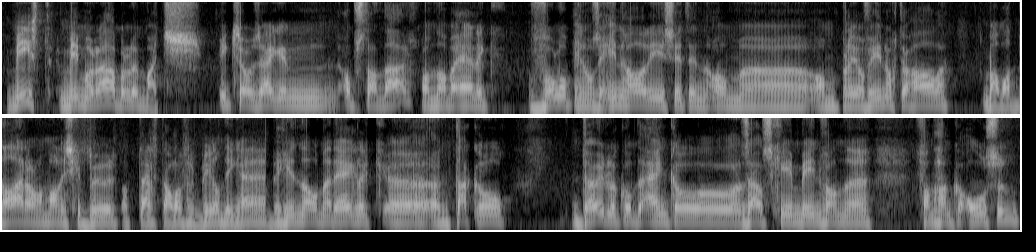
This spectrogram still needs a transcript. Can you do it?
Meest memorabele match. Ik zou zeggen op standaard, omdat we eigenlijk volop in onze inhaalrace zitten om, uh, om play-off 1 nog te halen. Maar wat daar allemaal is gebeurd, dat tergt alle verbeelding. Hè. Het begint al met eigenlijk uh, een tackle, duidelijk op de enkel, zelfs geen been van, uh, van Hanke Olsen.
